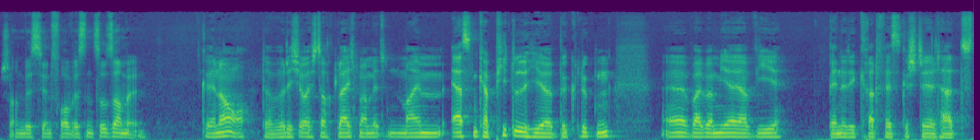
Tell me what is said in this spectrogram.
schon ein bisschen Vorwissen zu sammeln. Genau, da würde ich euch doch gleich mal mit meinem ersten Kapitel hier beglücken, äh, weil bei mir ja, wie Benedikt gerade festgestellt hat,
